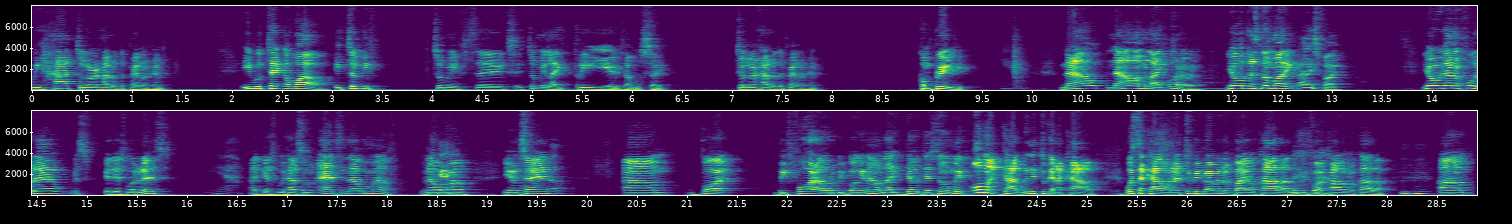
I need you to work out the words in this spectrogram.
we have to learn how to depend on him. It will take a while. It took me took me six, it took me like three years, I would say, to learn how to depend on him. Completely. Yeah. Now, now I'm like, whatever. Yo, there's no money. That's fine. Yo, we got no food. Eh? It's- It is what it is. Yeah. I guess we have some ants in our mouth. In our mouth. You know what I'm saying? Um, but before I would be bugging out like, "Dude, there's no milk. Oh my God, we need to get a cow. What's a cow? And I have to be driving up by Ocala looking for a cow in Ocala, um,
